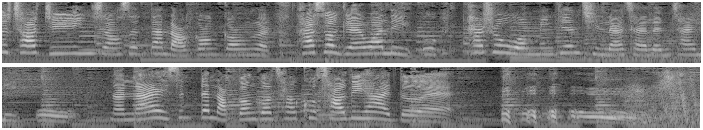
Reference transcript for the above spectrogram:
是超级英雄圣诞老公公了，他送给我礼物。他说我明天起来才能拆礼物。奶奶，圣诞老公公超酷、超厉害的哎！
